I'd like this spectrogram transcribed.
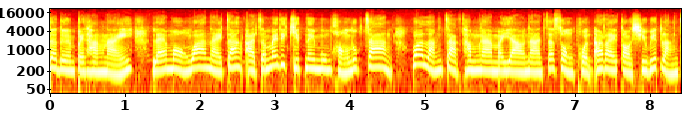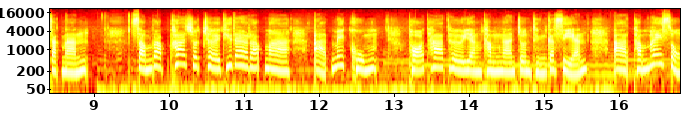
จะเดินไปทางไหน และมองว่านายจ้างอาจจะไม่ได้คิดในมุมของลูกจ้าง ว่าหลังจากทำงานมายาวนานจะส่งผลอะไรต่อชีวิตหลังจากนั้นสำหรับค่าชดเชยที่ได้รับมาอาจไม่คุ้ม เพราะถ้าเธอยังทำงานจนถึงเกษียณ อาจทำให้ส่ง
